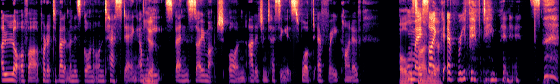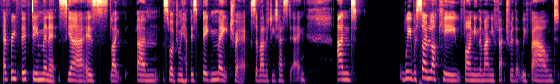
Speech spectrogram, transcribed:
a lot of our product development has gone on testing and Yeah. we spend so much on allergen testing. It's swabbed every kind of All almost time, like yeah. every 15 minutes every 15 minutes yeah is like um swabbed and we have this big matrix of allergy testing and we were so lucky finding the manufacturer that we found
